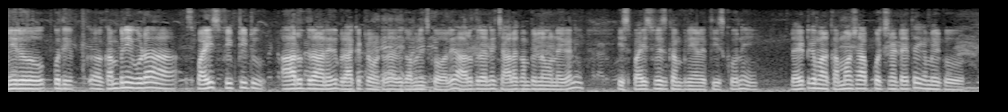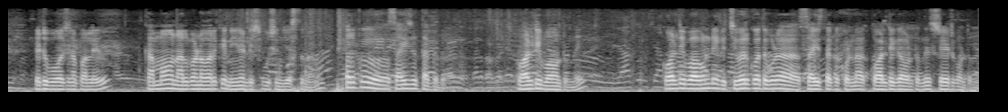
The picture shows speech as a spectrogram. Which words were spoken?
మీరు కొద్ది కంపెనీ కూడా స్పైస్ ఫిఫ్టీ టూ ఆరుద్ర అనేది బ్రాకెట్లో ఉంటుంది అది గమనించుకోవాలి. ఆరుద్ర అనేది చాలా కంపెనీలో ఉన్నాయి కానీ ఈ స్పైస్ ఫేజ్ కంపెనీ అనేది తీసుకొని డైరెక్ట్గా మన ఖమ్మం షాప్కి వచ్చినట్టయితే ఇక మీకు ఎటు పోవాల్సిన పని లేదు. ఖమ్మం నల్గొండ వరకే నేనే డిస్ట్రిబ్యూషన్ చేస్తున్నాను. వరకు సైజు తగ్గదు. క్వాలిటీ బాగుంటుంది. క్వాలిటీ బాగుండి ఇక చివరి కోత కూడా సైజ్ తగ్గకుండా క్వాలిటీగా ఉంటుంది స్ట్రేట్గా ఉంటుంది.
